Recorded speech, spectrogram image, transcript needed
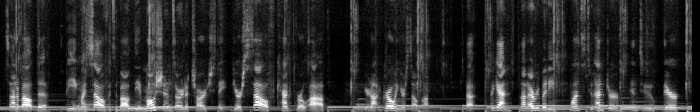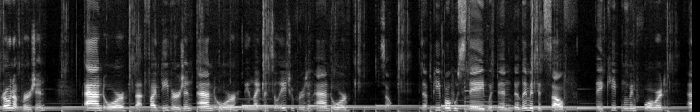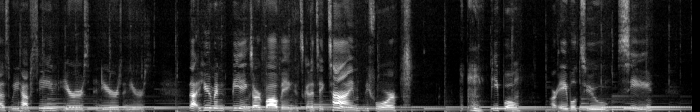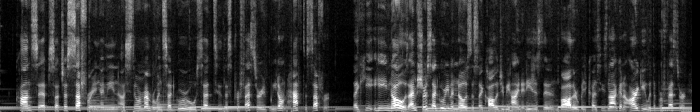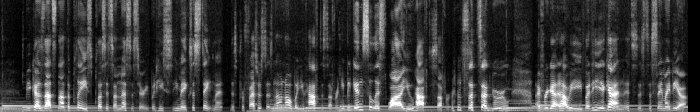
it's not about the being myself, it's about the emotions are in a charged state. Yourself can't grow up. You're not growing yourself up. But again, not everybody wants to enter into their grown-up version and or that 5D version and or the enlightenment soul age group version and or so the people who stay within the limited self they keep moving forward as we have seen years and years and years that human beings are evolving. It's going to take time before people are able to see concepts such as suffering. I mean, I still remember when Sadhguru said to this professor, We don't have to suffer. Like he he knows. I'm sure Sadhguru even knows the psychology behind it. He just didn't bother because he's not going to argue with the professor because that's not the place. Plus, it's unnecessary. But he he makes a statement. This professor says, "No, no, but you have to suffer." And he begins to list why you have to suffer. so Sadhguru, I forget how he, but he again, it's it's the same idea.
